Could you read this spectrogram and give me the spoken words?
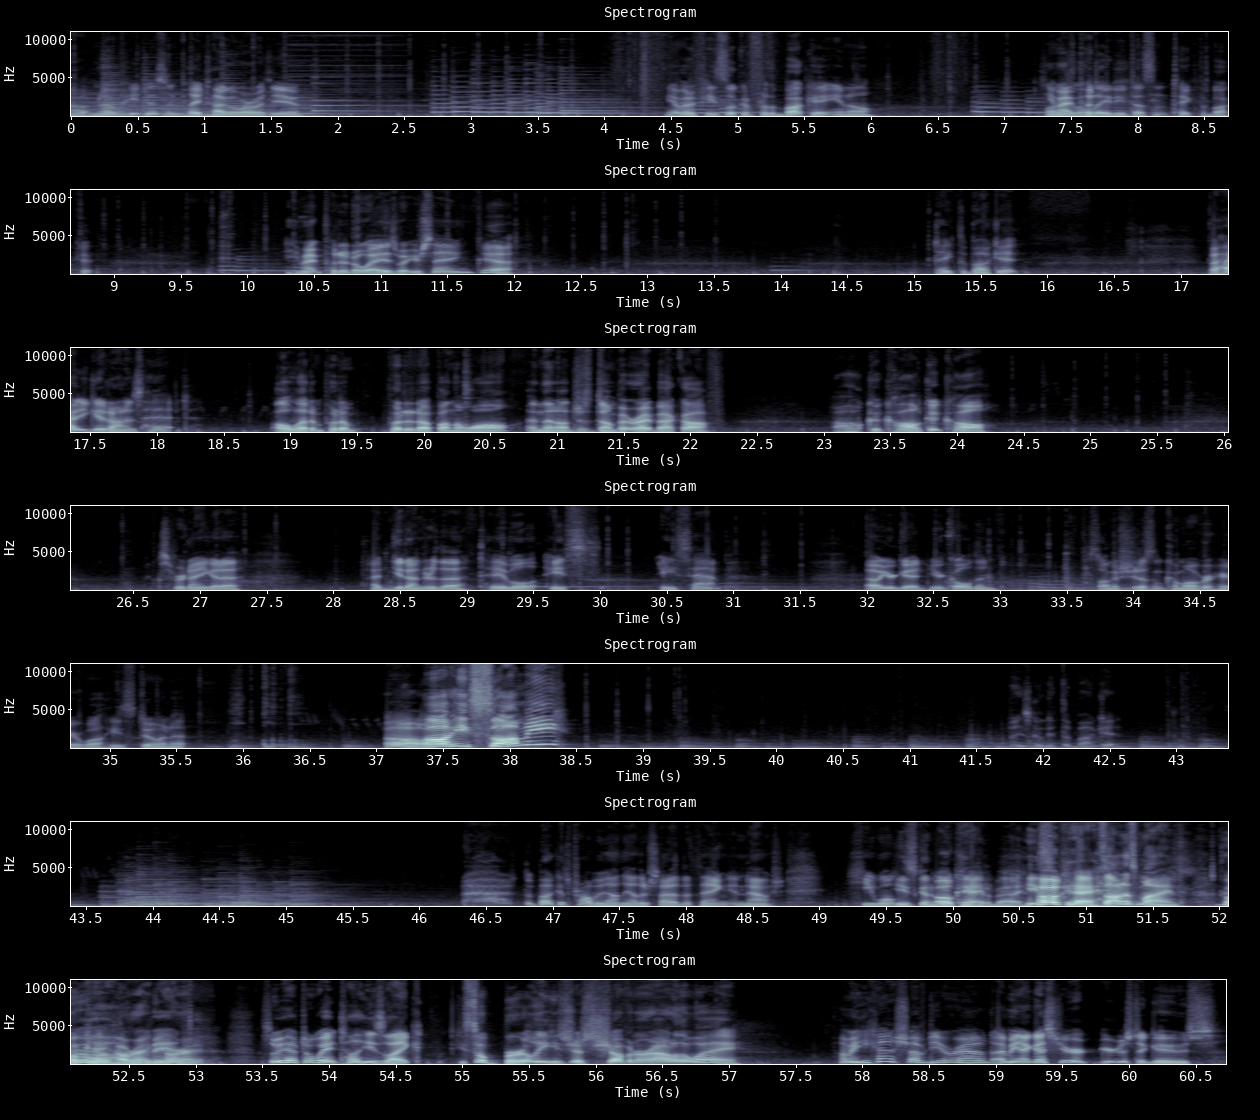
Oh, nope, he doesn't play tug of war with you. Yeah, but if he's looking for the bucket, you know. As He might as the it- lady doesn't take the bucket. He might put it away, is what you're saying? Yeah. Take the bucket. But how do you get it on his head? I'll let him put him put it up on the wall, and then I'll just dump it right back off. Oh, good call, good call. So for now you gotta... I'd get under the table ace, ASAP. Oh, you're good. You're golden. As long as she doesn't come over here while he's doing it. Oh, Oh, he saw me? please go get the bucket. The bucket's probably on the other side of the thing, and now he won't. He's gonna be okay. thinking about it. He's, okay. It's on his mind. Okay, Oh, all right, man. all right. So we have to wait till he's like. He's so burly, he's just shoving her out of the way. I mean, he kind of shoved you around. I mean, I guess you're you're just a goose.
